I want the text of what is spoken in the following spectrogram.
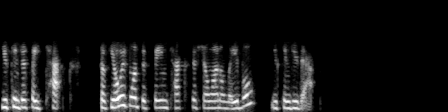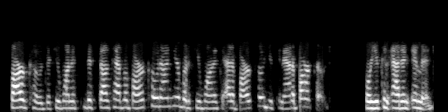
You can just say text. So if you always want the same text to show on a label, you can do that barcodes. If you wanted, this does have a barcode on here, but if you wanted to add a barcode, you can add a barcode or you can add an image.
